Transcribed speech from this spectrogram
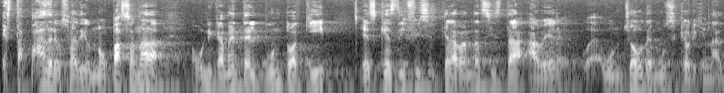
está padre, o sea, digo, no pasa nada. Únicamente el punto aquí es que es difícil que la banda asista a ver un show de música original.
